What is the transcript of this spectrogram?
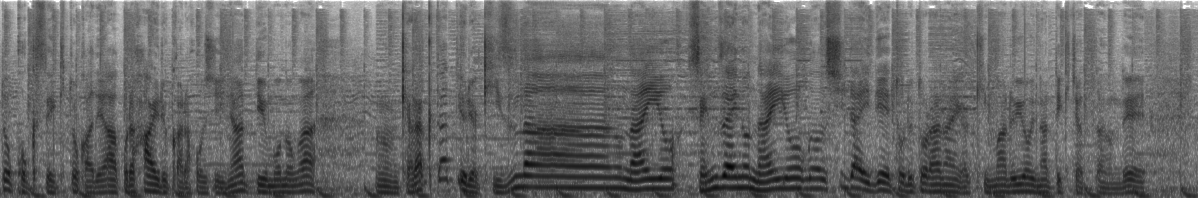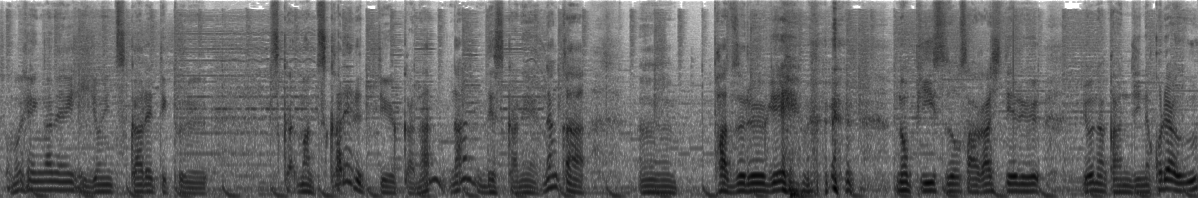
と国籍とかであこれ入るから欲しいなっていうものがうん、キャラクターっていうよりは絆の内容潜在の内容次第で取る取らないが決まるようになってきちゃったのでその辺がね非常に疲れてくる。疲,、まあ、疲れるっていうかなんですかね。なんか、うん、パズルゲームのピースを探してるような感じなこれは運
